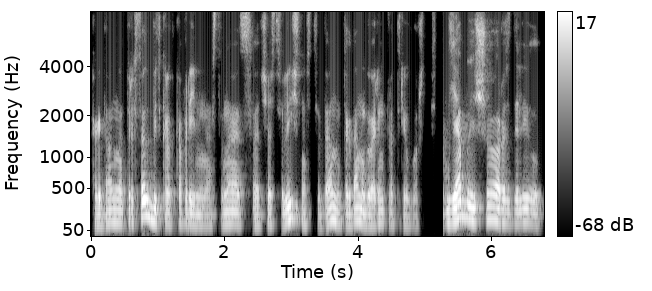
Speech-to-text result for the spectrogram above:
Когда оно перестает быть кратковременное, а становится частью личности, да, ну, тогда мы говорим про тревожность. Я бы еще разделил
